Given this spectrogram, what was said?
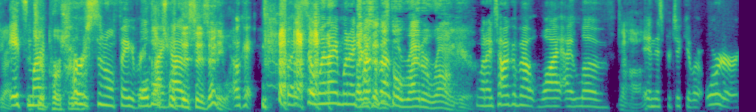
Right. it's, my your personal, favorite Well, that's I what have, this is anyway. okay but so when i when i like I talk said, about there's no right or wrong here. when i talk about why i love Uh-huh. in this particular order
